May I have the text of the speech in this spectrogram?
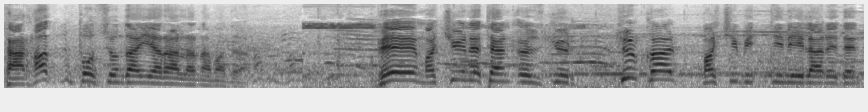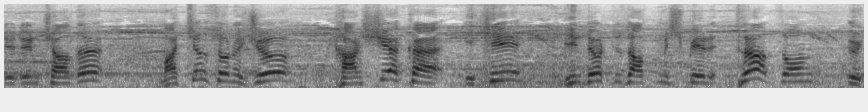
Ferhat bu pozisyondan yararlanamadı. Ve maçı yöneten Özgür Türkalp maçı bittiğini ilan eden düdüğünü çaldı. Maçın sonucu Karşıyaka 2, 1461 Trabzon 3.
